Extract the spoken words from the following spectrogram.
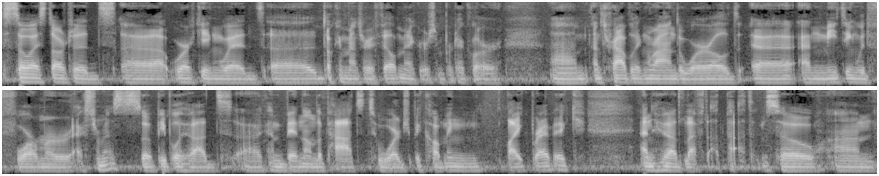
so I started uh, working with uh, documentary filmmakers in particular, um, and traveling around the world uh, and meeting with former extremists, so people who had uh, kind of been on the path towards becoming like Breivik, and who had left that path. And so um,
